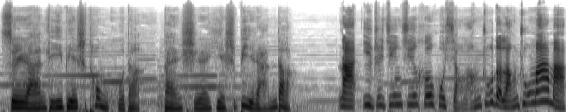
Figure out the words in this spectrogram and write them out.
虽然离别是痛苦的，但是也是必然的。那一直精心呵护小狼蛛的狼蛛妈妈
